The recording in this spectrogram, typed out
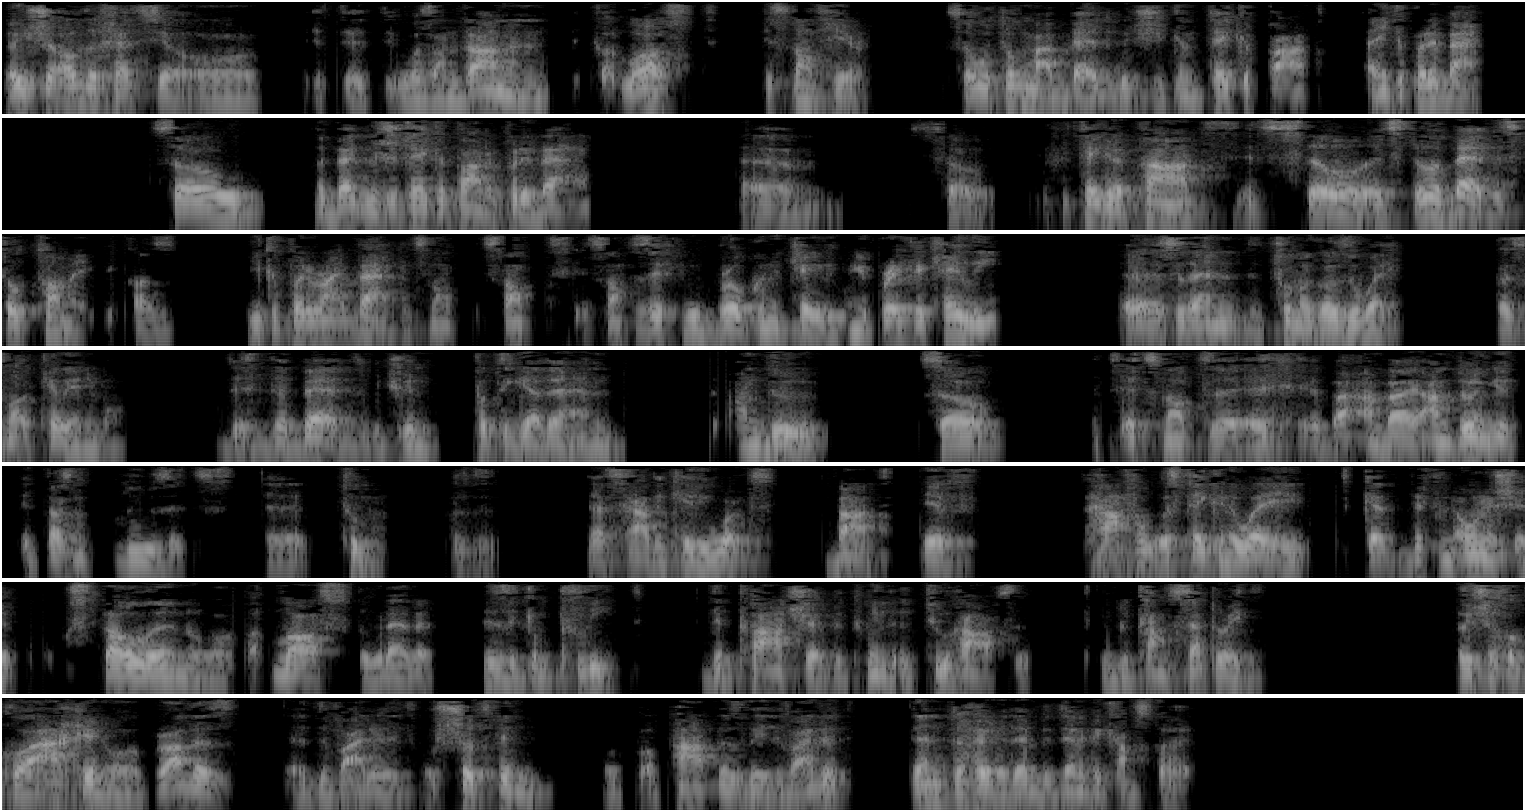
or it, it, it was undone and it got lost. It's not here. So we're talking about bed, which you can take apart and you can put it back. So the bed we should take apart and put it back. Um, so if you take it apart, it's still, it's still a bed. It's still tummy because you can put it right back. It's not, it's not, it's not as if you've broken a keli. When you break a keli, uh, so then the tumah goes away, but it's not a keli anymore. The, the bed, which you put together and undo. So it's, not, uh, by, undoing it, it doesn't lose its uh, tumah. That's how the keli works. But if half of it was taken away, get different ownership, stolen or lost or whatever, there's a complete departure between the two halves. It becomes separated. Or brothers uh, divided it, or shutfin, or, partners, they divided it, then to her, then, then it becomes to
